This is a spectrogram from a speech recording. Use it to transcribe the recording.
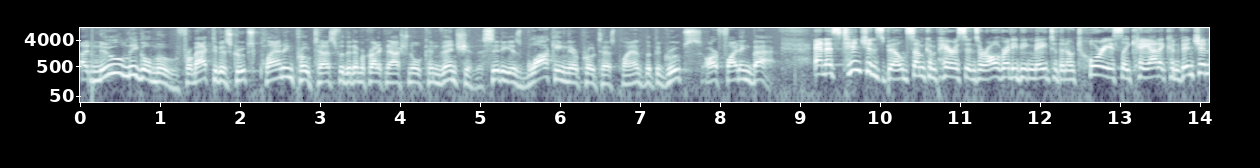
A new legal move from activist groups planning protests for the Democratic National Convention. The city is blocking their protest plans, but the groups are fighting back. And as tensions build, some comparisons are already being made to the notoriously chaotic convention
